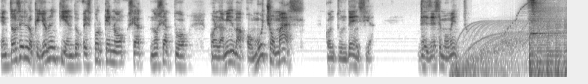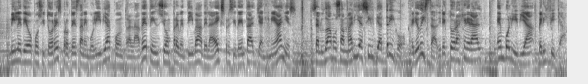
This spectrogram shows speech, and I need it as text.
Entonces lo que yo no entiendo es por qué no se, no se actuó con la misma o mucho más contundencia desde ese momento. Miles de opositores protestan en Bolivia contra la detención preventiva de la expresidenta Yanine Áñez. Saludamos a María Silvia Trigo, periodista, directora general en Bolivia Verifica.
